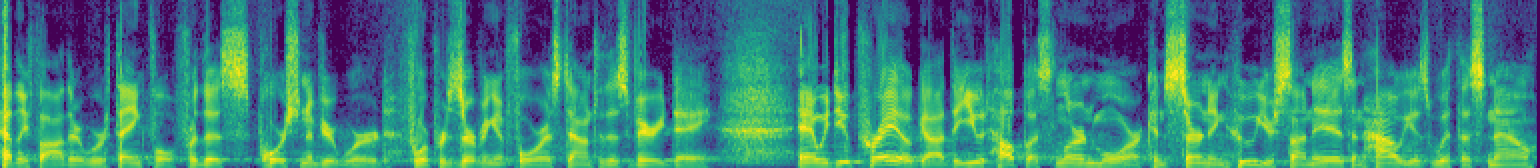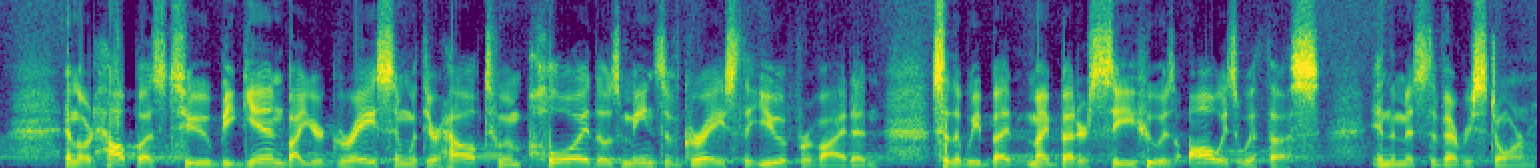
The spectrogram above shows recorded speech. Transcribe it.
Heavenly Father, we're thankful for this portion of your word, for preserving it for us down to this very day. And we do pray, O oh God, that you would help us learn more concerning who your Son is and how he is with us now. And Lord, help us to begin by your grace and with your help to employ those means of grace that you have provided so that we be- might better see who is always with us in the midst of every storm.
